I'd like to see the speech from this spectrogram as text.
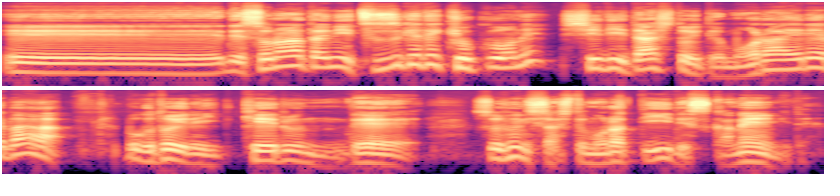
えー、でその後に続けて曲をね CD 出しといてもらえれば僕トイレ行けるんでそういう風にさせてもらっていいですかね？みたいな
